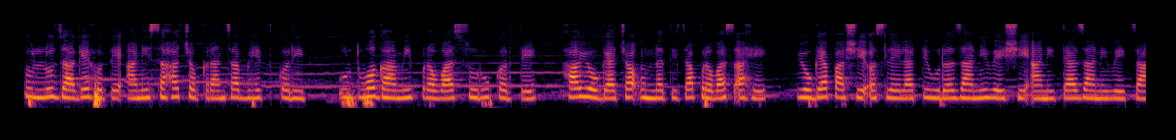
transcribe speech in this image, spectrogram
पिल्लू जागे होते आणि सहा चक्रांचा भेद करीत ऊर्ध्वगामी प्रवास सुरू करते. हा योगाच्या उन्नतीचा प्रवास आहे. योगापाशी असलेल्या तीव्र जाणीवेशी आणि त्या जाणीवेचा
